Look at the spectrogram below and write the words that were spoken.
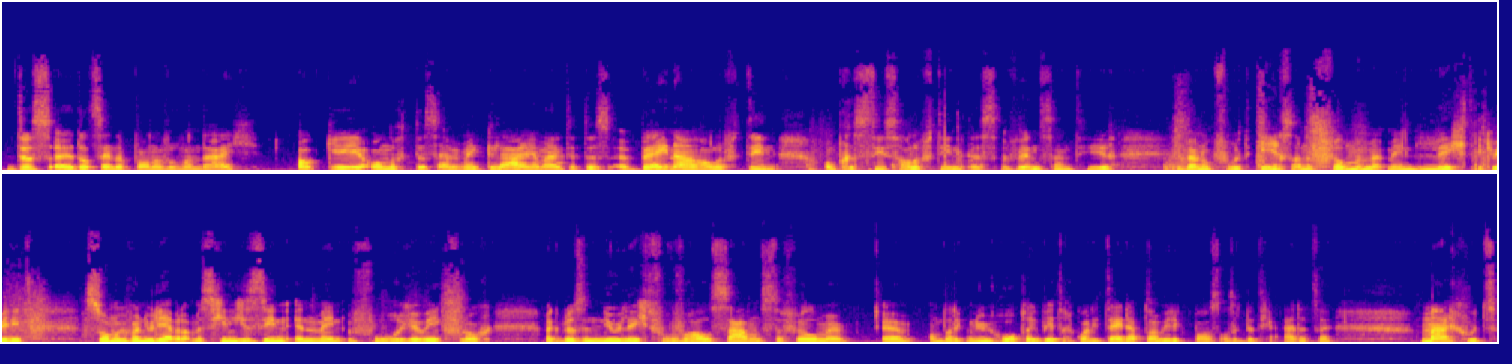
Dus uh, dat zijn de plannen voor vandaag. Oké, ondertussen heb ik mij klaargemaakt. Het is bijna half tien. Om precies half tien is Vincent hier. Ik ben ook voor het eerst aan het filmen met mijn licht. Ik weet niet, sommigen van jullie hebben dat misschien gezien in mijn vorige weekvlog. Maar ik heb dus een nieuw licht voor vooral s'avonds te filmen. Um, omdat ik nu hoop dat ik betere kwaliteit heb. Dat weet ik pas als ik dit ga editen. Maar goed,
